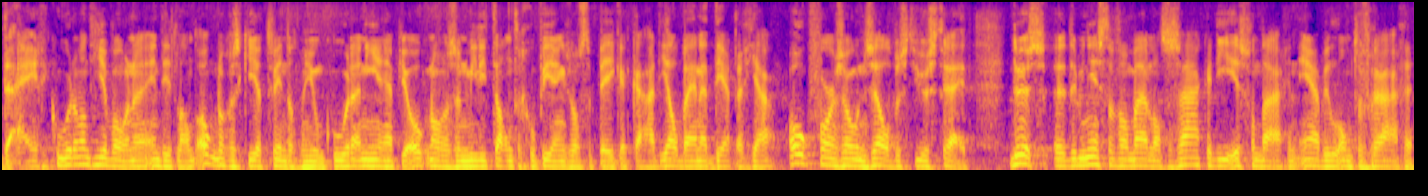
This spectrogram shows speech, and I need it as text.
de eigen Koerden. Want hier wonen in dit land ook nog eens een keer 20 miljoen Koerden. En hier heb je ook nog eens een militante groepering zoals de PKK... die al bijna 30 jaar ook voor zo'n zelfbestuur strijdt. Dus uh, de minister van Buitenlandse Zaken die is vandaag in Erbil om te vragen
